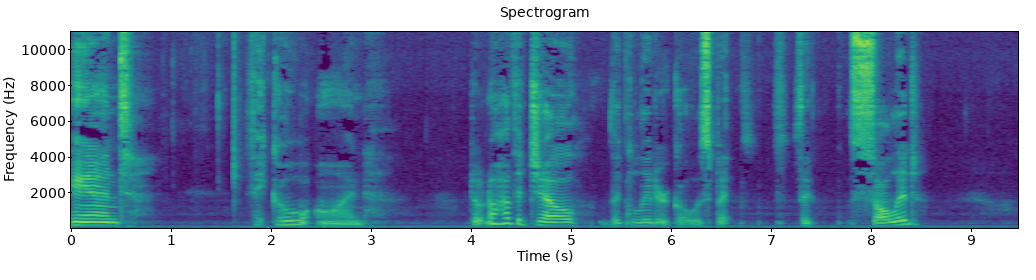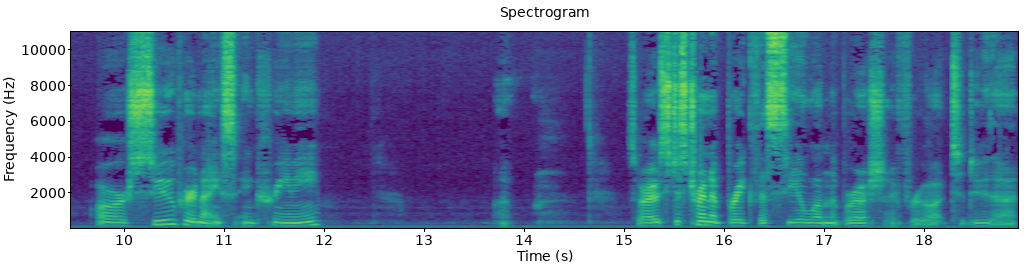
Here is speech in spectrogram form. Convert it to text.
And they go on, don't know how the gel the glitter goes, but the solid are super nice and creamy. Oh. Sorry, I was just trying to break the seal on the brush. I forgot to do that.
